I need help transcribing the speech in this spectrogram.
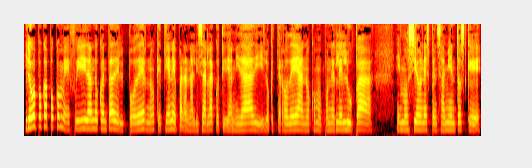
Y luego poco a poco me fui dando cuenta del poder, ¿no? Que tiene para analizar la cotidianidad y lo que te rodea, ¿no? Como ponerle lupa a emociones, pensamientos que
